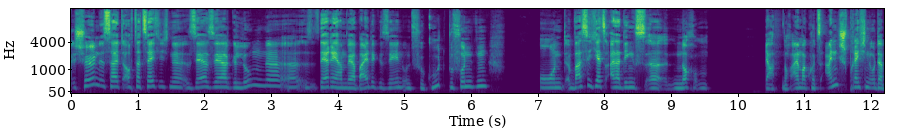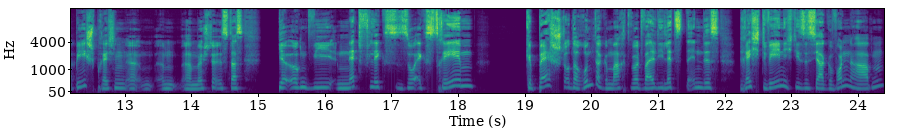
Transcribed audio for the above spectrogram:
äh, schön ist halt auch tatsächlich eine sehr, sehr gelungene äh, Serie, haben wir ja beide gesehen und für gut befunden. Und was ich jetzt allerdings äh, noch, ja, noch einmal kurz ansprechen oder besprechen äh, äh, möchte, ist, dass hier irgendwie Netflix so extrem gebasht oder runtergemacht wird, weil die letzten Endes recht wenig dieses Jahr gewonnen haben.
